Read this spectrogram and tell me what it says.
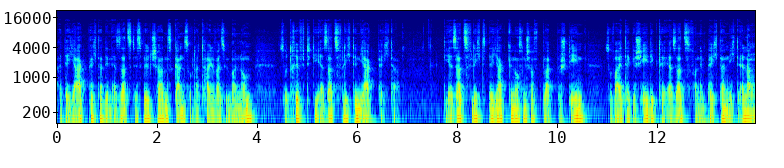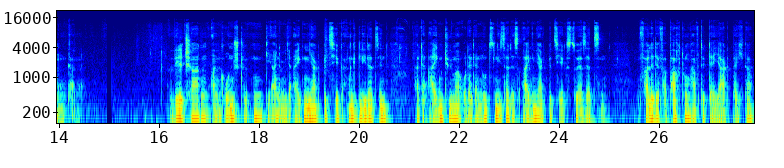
Hat der Jagdpächter den Ersatz des Wildschadens ganz oder teilweise übernommen, so trifft die Ersatzpflicht den Jagdpächter. Die Ersatzpflicht der Jagdgenossenschaft bleibt bestehen, soweit der Geschädigte Ersatz von dem Pächter nicht erlangen kann. Wildschaden an Grundstücken, die einem Eigenjagdbezirk angegliedert sind, hat der Eigentümer oder der Nutznießer des Eigenjagdbezirks zu ersetzen. Im Falle der Verpachtung haftet der Jagdpächter,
